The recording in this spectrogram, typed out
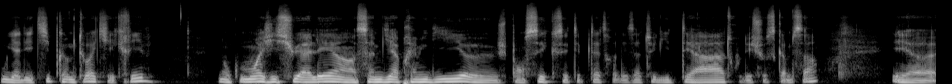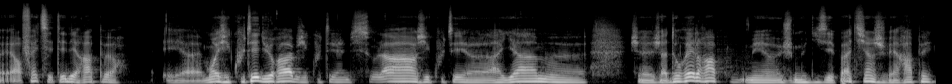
où il y a des types comme toi qui écrivent. Donc moi, j'y suis allé un samedi après-midi. Euh, je pensais que c'était peut-être des ateliers de théâtre ou des choses comme ça. Et, euh, et en fait, c'était des rappeurs. Et euh, moi, j'écoutais du rap, j'écoutais MC Solar, j'écoutais euh, Ayam, euh, j'adorais le rap, mais je me disais pas, tiens, je vais rapper.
